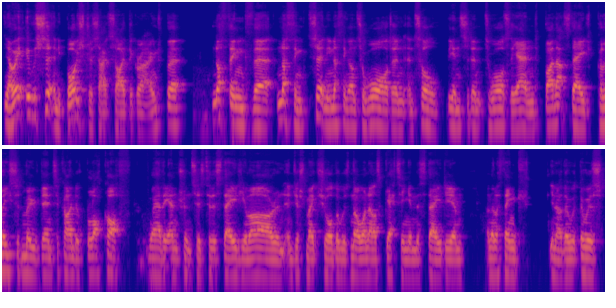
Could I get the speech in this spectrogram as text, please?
you know, it, it, was certainly boisterous outside the ground, but nothing that, nothing, certainly nothing untoward and, until the incident towards the end. By that stage, police had moved in to kind of block off where the entrances to the stadium are and, and just make sure there was no one else getting in the stadium. And then I think, you know, there, there was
